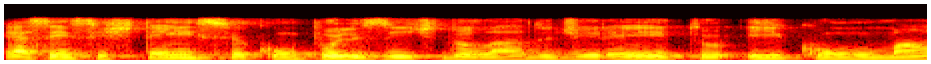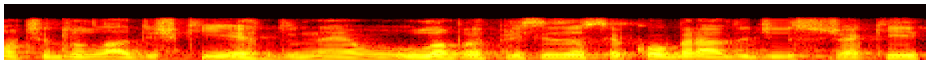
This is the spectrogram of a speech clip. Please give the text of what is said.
essa insistência com o Pulisic do lado direito e com o Mount do lado esquerdo, né? O Lampard precisa ser cobrado disso, já que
